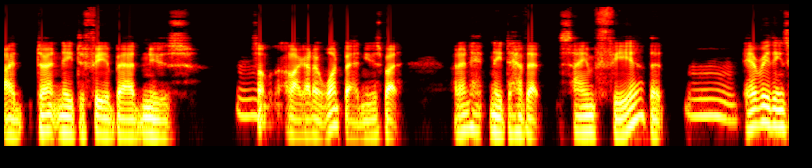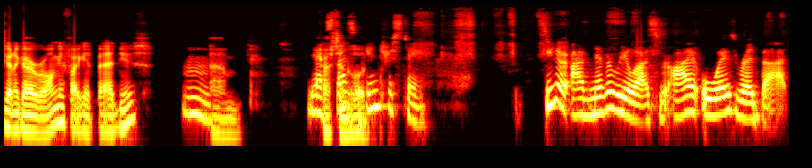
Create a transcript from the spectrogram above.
I don't need to fear bad news. Mm. like I don't want bad news, but I don't need to have that same fear that mm. everything's going to go wrong if I get bad news. Mm. Um, yes, that's in interesting. You know, I've never realized, that I always read that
